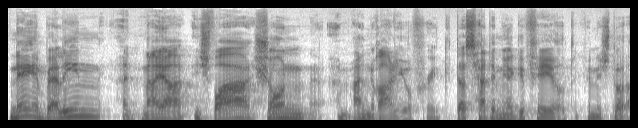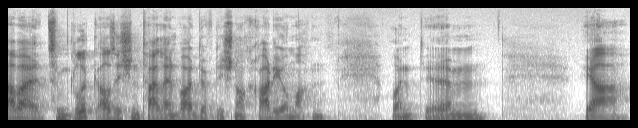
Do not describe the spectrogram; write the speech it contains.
Nee, in Berlin, äh, naja, ich war schon ein Radiofreak. Das hätte mir gefehlt, wenn ich dort. Aber zum Glück, als ich in Thailand war, durfte ich noch Radio machen. Und ähm, ja,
